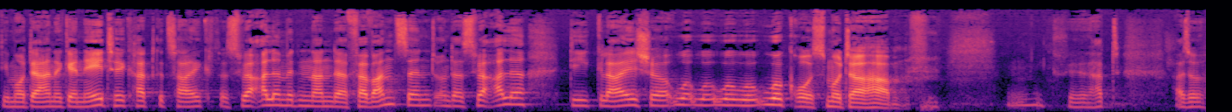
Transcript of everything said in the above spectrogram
die moderne Genetik hat gezeigt, dass wir alle miteinander verwandt sind und dass wir alle die gleiche Ur-Ur-Ur-Urgroßmutter haben. Sie hat also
